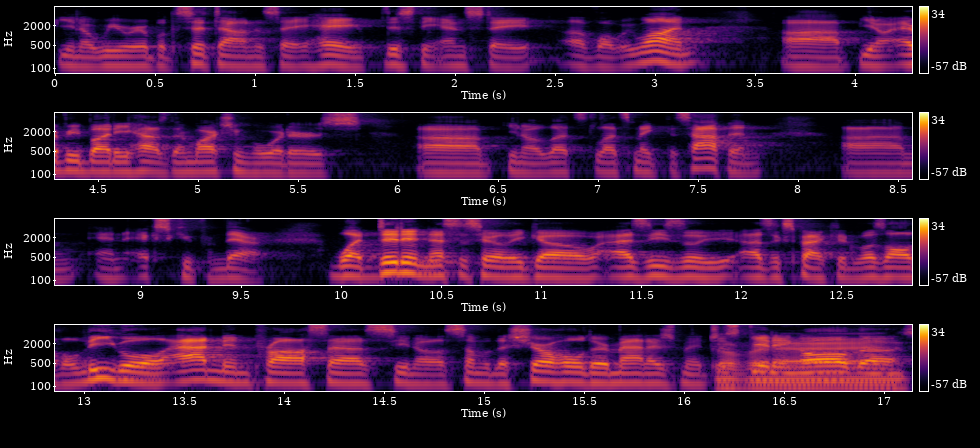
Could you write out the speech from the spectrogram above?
you know, we were able to sit down and say, hey, this is the end state of what we want. Uh, you know, everybody has their marching orders. Uh, you know, let's let's make this happen um, and execute from there. What didn't necessarily go as easily as expected was all the legal admin process. You know, some of the shareholder management, just getting all the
